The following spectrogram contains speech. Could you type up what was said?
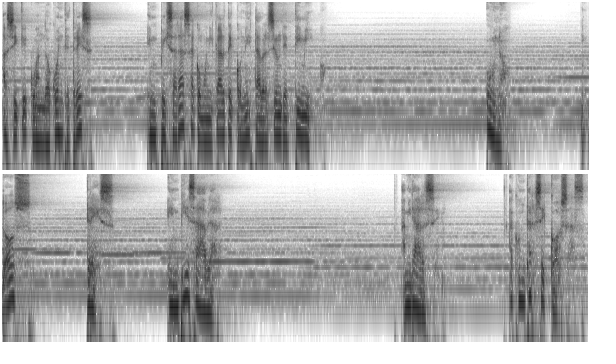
Así que cuando cuente tres, empezarás a comunicarte con esta versión de ti mismo. Uno, dos, tres. Empieza a hablar. A mirarse a contarse cosas.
